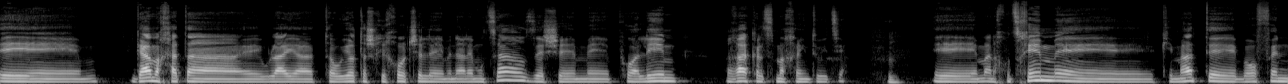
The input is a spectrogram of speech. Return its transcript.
אה, גם אחת ה, אולי הטעויות השכיחות של מנהלי מוצר זה שהם אה, פועלים רק על סמך האינטואיציה. אה, אנחנו צריכים כמעט באופן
